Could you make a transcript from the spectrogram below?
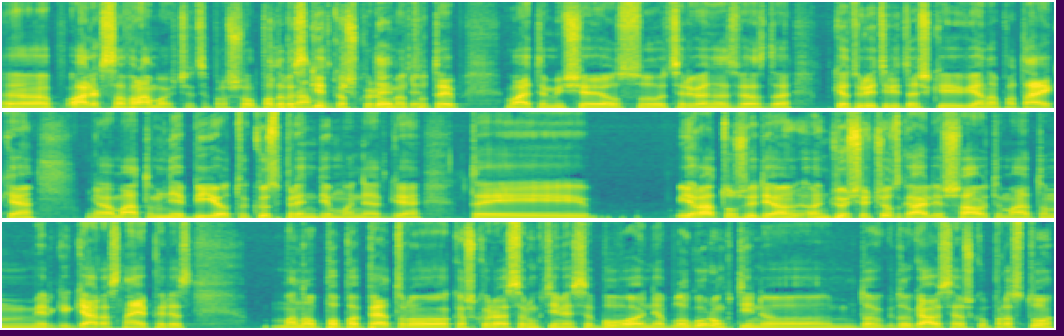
Aleksą Vramovičių, atsiprašau, padraskyti kažkurio taip, metu. Taip, matėm, išėjo su Cervenės Vesda 4-3.1 pataikė, matom, nebijo tokių sprendimų netgi. Tai yra tų žaidėjų, Andžiušičius gali iššauti, matom, irgi geras sniperis. Manau, Papa Petru kažkuriuose rungtynėse buvo neblogų rungtynių, daug, daugiausiai, aišku, prastų.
